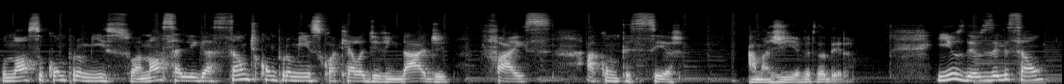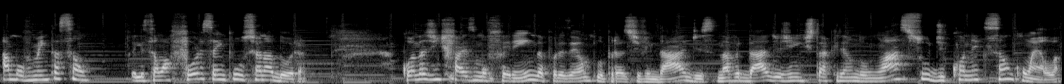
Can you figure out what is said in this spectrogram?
o nosso compromisso, a nossa ligação de compromisso com aquela divindade faz acontecer a magia verdadeira. E os deuses, eles são a movimentação eles são a força impulsionadora. Quando a gente faz uma oferenda, por exemplo, para as divindades, na verdade a gente está criando um laço de conexão com ela.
